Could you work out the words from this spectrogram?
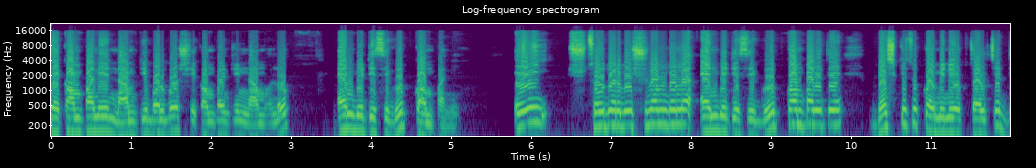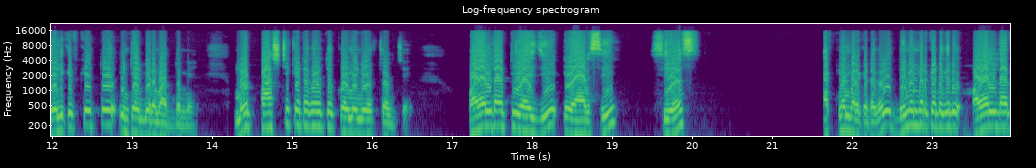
যে কোম্পানির নামটি বলব, সেই কোম্পানিটির নাম হলো এনবিটিসি গ্রুপ কোম্পানি। এই সৌদি আরবের সুনামধন্য এনবিটিসি গ্রুপ কোম্পানিতে বেশ কিছু কর্মী নিয়োগ চলছে ডেলিগেটকৃত ইন্টারভিউর মাধ্যমে। মোট পাঁচটি ক্যাটাগরিতে কর্মী নিয়োগ চলছে। ওয়েল্ডার টিআইজি এআরসি সিএস এক নম্বর ক্যাটাগরি দুই number category welder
